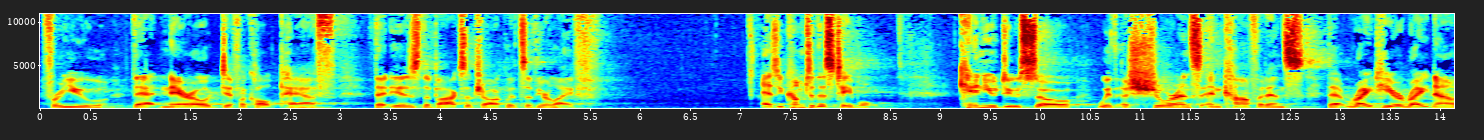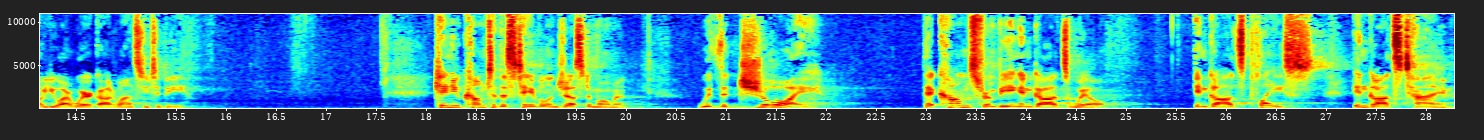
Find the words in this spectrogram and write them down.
for you, that narrow, difficult path that is the box of chocolates of your life. As you come to this table, can you do so with assurance and confidence that right here, right now, you are where God wants you to be? Can you come to this table in just a moment with the joy that comes from being in God's will, in God's place, in God's time?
